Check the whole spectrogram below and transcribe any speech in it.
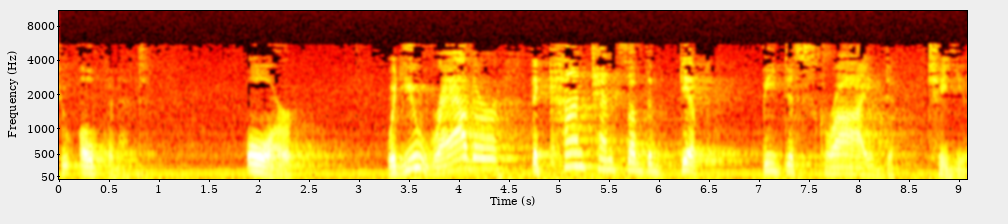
to open it? Or would you rather the contents of the gift be described to you?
